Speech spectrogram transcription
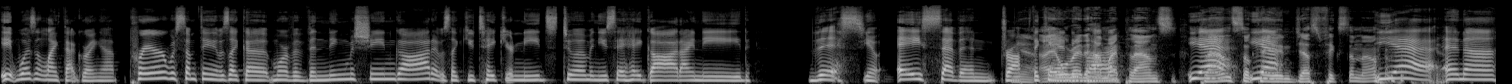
it wasn't like that growing up. Prayer was something that was like a more of a vending machine God. It was like you take your needs to him and you say, Hey, God, I need this, you know, A7, drop Yeah, the candy I already bar. have my plans. Yeah, plans, so yeah. can you just fix them now? yeah. And uh,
